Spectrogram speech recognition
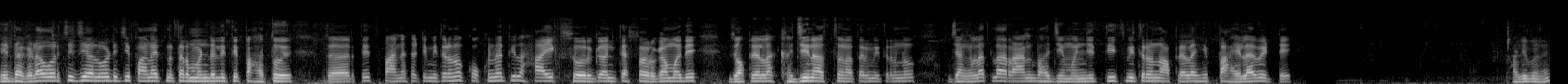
हे दगडावरची जी अलवटीची पानं आहेत ना तर मंडळी ते पाहतोय. तर तेच पाहण्यासाठी मित्रांनो कोकणातील हा एक स्वर्ग आणि त्या स्वर्गामध्ये जो आपल्याला खजिना असतो ना तर मित्रांनो जंगलातला रानभाजी म्हणजे तीच मित्रांनो आपल्याला हे पाहायला भेटते. खाली पण आहे?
